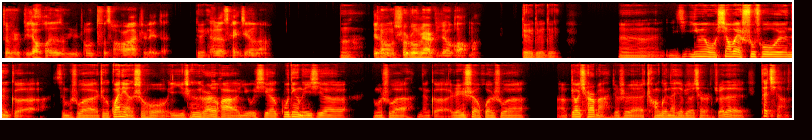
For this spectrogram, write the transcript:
就是比较火的都是那种吐槽啊之类的，对，聊聊财经啊，嗯，这种受众面比较广嘛。对对对。嗯，因为我向外输出那个怎么说这个观点的时候，以程序员的话，有一些固定的一些怎么说那个人设或者说呃标签吧，就是常规那些标签，觉得太浅了。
